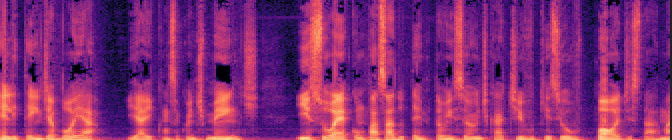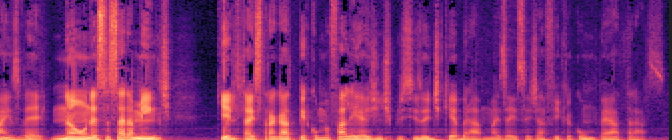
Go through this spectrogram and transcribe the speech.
ele tende a boiar. E aí, consequentemente, isso é com o passar do tempo. Então, isso é um indicativo que esse ovo pode estar mais velho. Não necessariamente que ele está estragado, porque, como eu falei, a gente precisa de quebrar, mas aí você já fica com o pé atrás.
